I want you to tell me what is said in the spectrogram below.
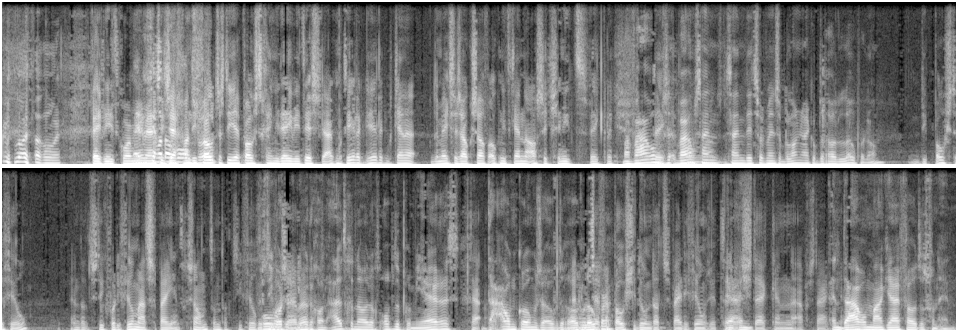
Ik nooit van gehoord. Geef niet, hoor Nee, meer dat mensen die zeggen van die foto's die je post, geen idee wie het is. Ja, ik moet eerlijk, eerlijk bekennen, de meeste zou ik zelf ook niet kennen als ik ze niet wekelijks... Maar waarom, waarom zijn, zijn dit soort mensen belangrijk op de rode loper dan? Die posten veel. En dat is natuurlijk voor die filmmaatschappij interessant, omdat die veel Dus die worden, die hebben. worden gewoon uitgenodigd op de premières. Ja. Daarom komen ze over de En rode dan moeten ze even loper. een postje doen dat ze bij die film zitten. Ja, en- hashtag en apenstaartje. En daarom maak jij foto's van hen.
